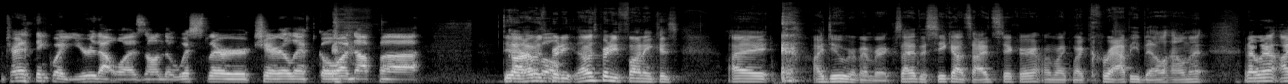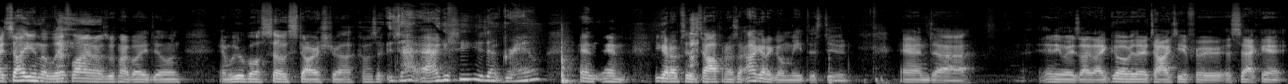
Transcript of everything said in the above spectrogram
I'm trying to think what year that was on the Whistler chairlift going up. Uh, Dude, that was pretty. That was pretty funny because I I do remember it because I had the Seek Outside sticker on like my crappy Bell helmet, and I went. out- I saw you in the lift line. I was with my buddy Dylan, and we were both so starstruck. I was like, "Is that Agassiz? Is that Graham?" And and you got up to the top, and I was like, "I gotta go meet this dude." And uh, anyways, I like go over there, talk to you for a second,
